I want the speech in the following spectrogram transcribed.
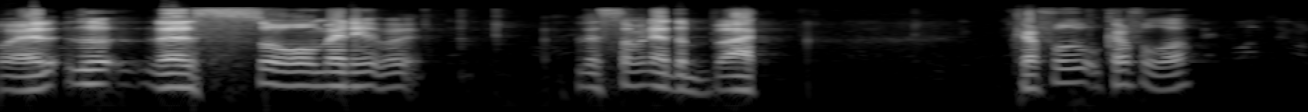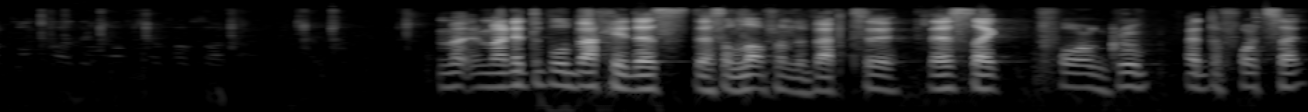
Wait, look, there's so many. Wait, there's so many at the back. Careful, careful, huh? Might, might need to pull back here. There's there's a lot from the back too. There's like four group at the fourth side.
